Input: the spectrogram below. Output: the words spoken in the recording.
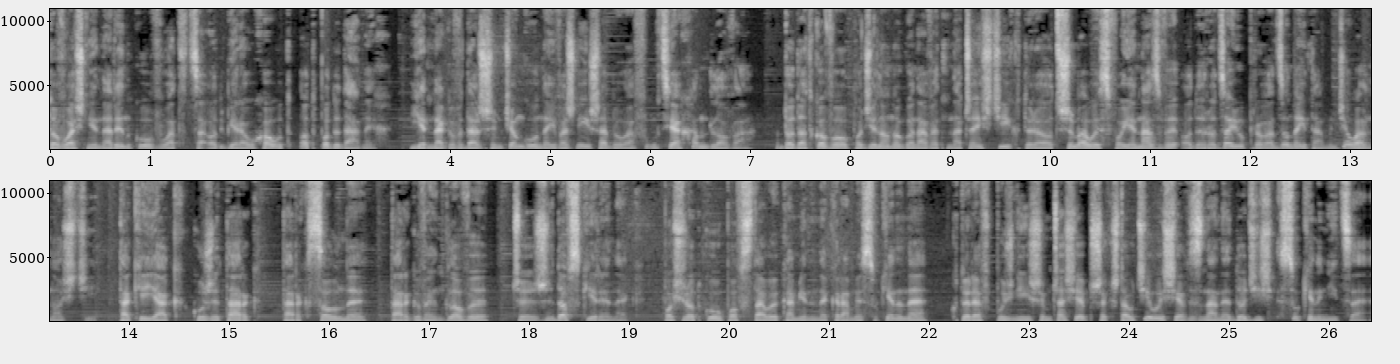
To właśnie na rynku władca odbierał hołd od poddanych. Jednak w dalszym ciągu najważniejsza była funkcja handlowa. Dodatkowo podzielono go nawet na części, które otrzymały swoje nazwy od rodzaju prowadzonej tam działalności, takie jak kurzy targ, targ solny, targ węglowy czy żydowski rynek. Po środku powstały kamienne kramy sukienne, które w późniejszym czasie przekształciły się w znane do dziś sukiennice.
